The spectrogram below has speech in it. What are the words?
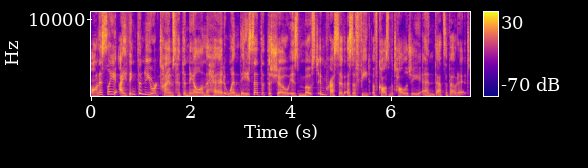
Honestly, I think the New York Times hit the nail on the head when they said that the show is most impressive as a feat of cosmetology, and that's about it.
